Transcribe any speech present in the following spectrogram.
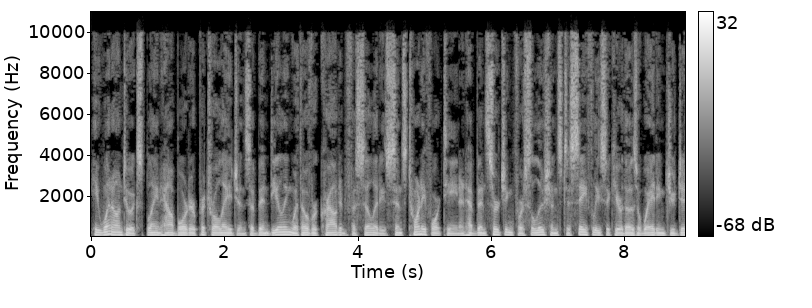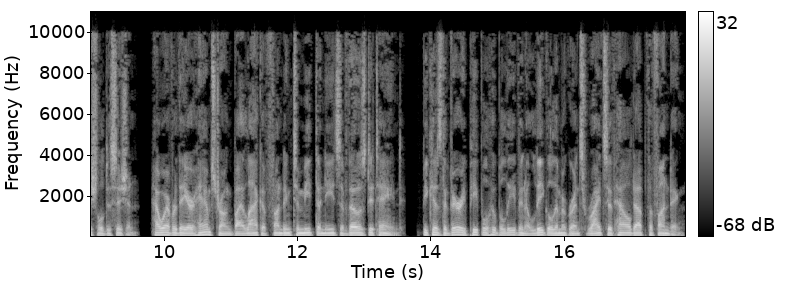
he went on to explain how Border Patrol agents have been dealing with overcrowded facilities since 2014 and have been searching for solutions to safely secure those awaiting judicial decision. However they are hamstrung by lack of funding to meet the needs of those detained, because the very people who believe in illegal immigrants' rights have held up the funding.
